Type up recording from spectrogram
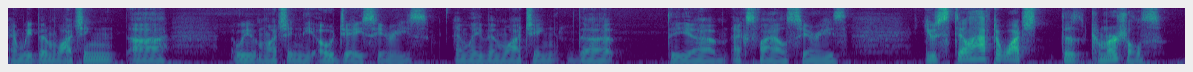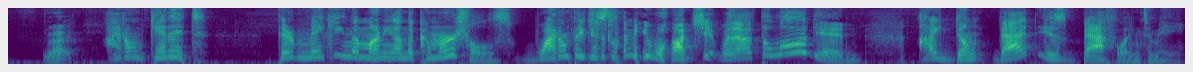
and we've been watching uh, we've been watching the OJ series, and we've been watching the the um, X Files series. You still have to watch the commercials. Right. I don't get it. They're making the money on the commercials. Why don't they just let me watch it without the login? I don't. That is baffling to me.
